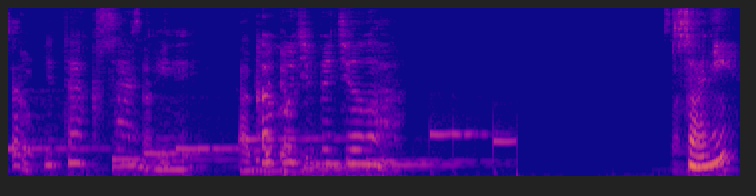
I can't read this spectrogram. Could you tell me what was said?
Итак, have you как у тебя дела? Сани?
